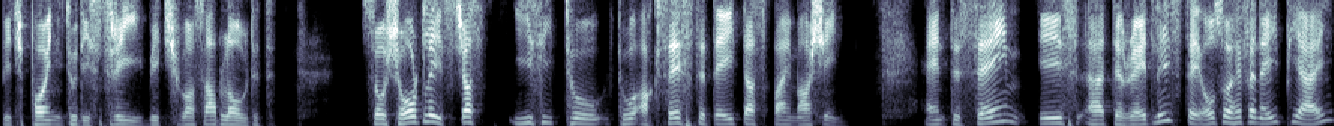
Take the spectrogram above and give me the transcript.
which pointing to this tree which was uploaded. So shortly, it's just easy to to access the data by machine. And the same is at the Redlist. They also have an API.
